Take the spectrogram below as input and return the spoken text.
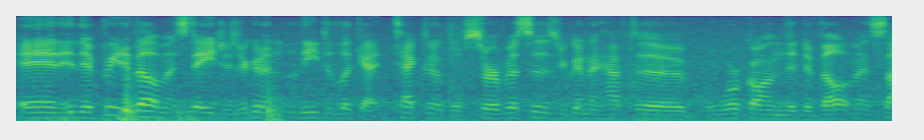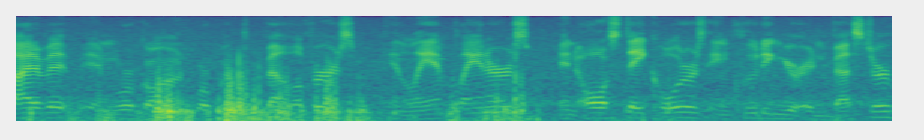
And in the pre-development stages, you're going to need to look at technical services. You're going to have to work on the development side of it and work on work with developers and land planners and all stakeholders, including your investor.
